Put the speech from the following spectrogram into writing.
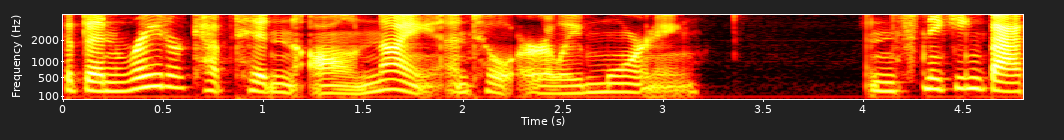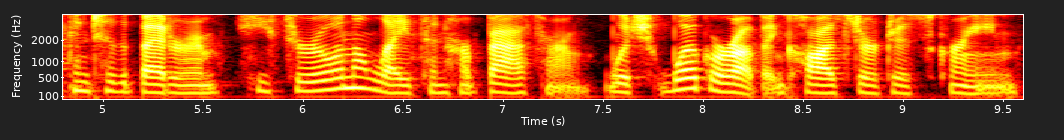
But then Rader kept hidden all night until early morning. And sneaking back into the bedroom, he threw on the lights in her bathroom, which woke her up and caused her to scream.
